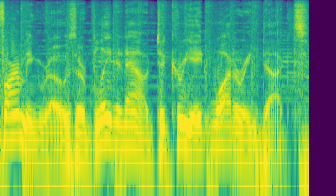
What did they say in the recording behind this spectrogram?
Farming rows are bladed out to create watering ducts.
